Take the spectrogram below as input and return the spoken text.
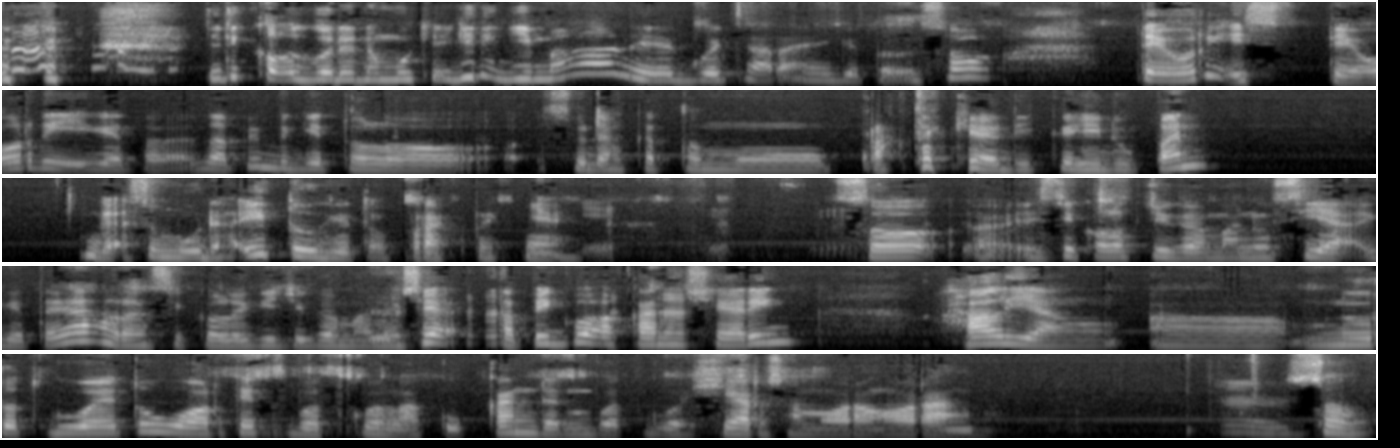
Jadi kalau gue udah nemu kayak gini, gimana ya gue caranya gitu. So teori is teori gitu, tapi begitu lo sudah ketemu prakteknya di kehidupan, nggak semudah itu gitu prakteknya. So uh, psikolog juga manusia gitu ya, orang psikologi juga manusia. Tapi gue akan sharing hal yang uh, menurut gue itu worth it buat gue lakukan dan buat gue share sama orang-orang. Hmm. So,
